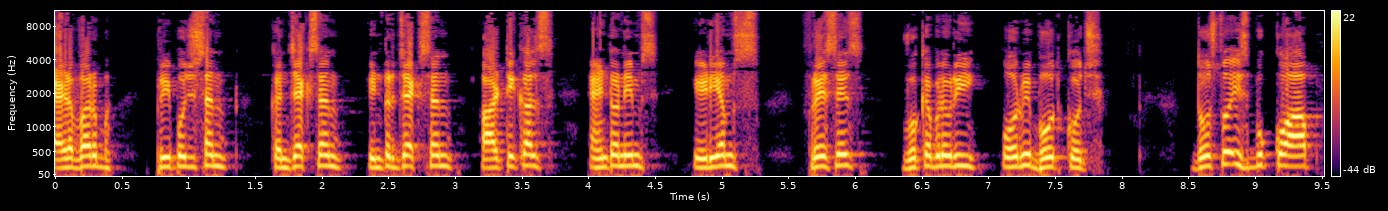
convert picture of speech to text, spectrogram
adverb preposition conjunction interjection articles antonyms idioms phrases vocabulary और भी बहुत कुछ। दोस्तों, इस बुक को आप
